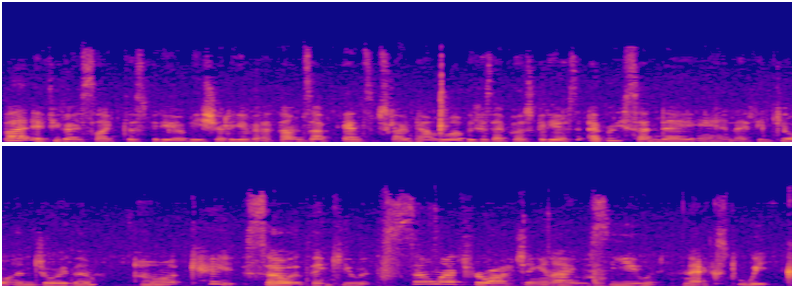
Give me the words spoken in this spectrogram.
But if you guys liked this video, be sure to give it a thumbs up and subscribe down below because I post videos every Sunday and I think you'll enjoy them. Okay, so thank you so much for watching and I will see you next week.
